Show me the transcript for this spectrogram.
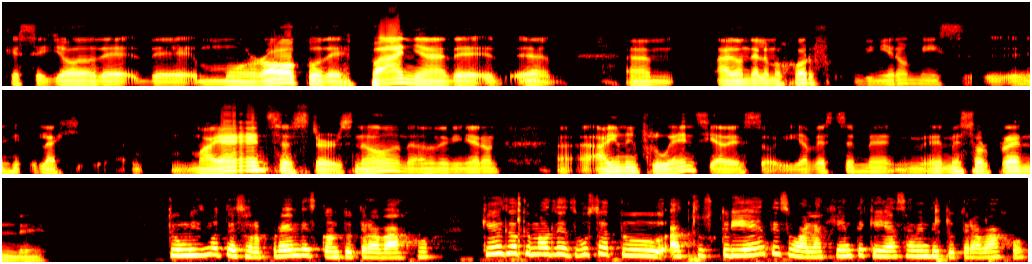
qué sé yo, de, de Morocco, de España, de... Um, a donde a lo mejor vinieron mis, la, my ancestors, ¿no? De donde vinieron, hay una influencia de eso y a veces me, me, me, sorprende. Tú mismo te sorprendes con tu trabajo. ¿Qué es lo que más les gusta a, tu, a tus clientes o a la gente que ya saben de tu trabajo?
